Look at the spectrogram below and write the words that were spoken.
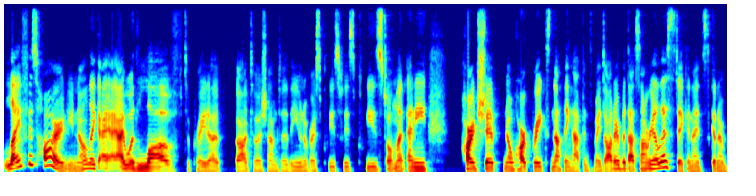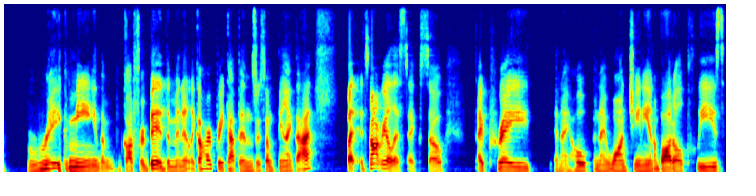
life is hard, you know? Like, I, I would love to pray to God, to Hashem, to the universe, please, please, please don't let any hardship, no heartbreaks, nothing happen to my daughter, but that's not realistic. And it's going to break me, the, God forbid, the minute like a heartbreak happens or something like that. But it's not realistic. So I pray and I hope and I want Jeannie in a bottle. Please,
